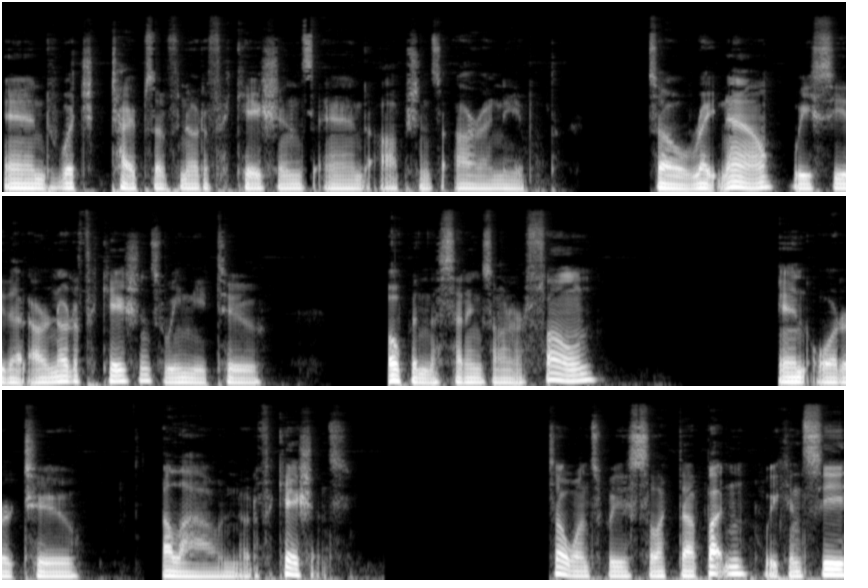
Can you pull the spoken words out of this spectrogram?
and which types of notifications and options are enabled. So right now we see that our notifications, we need to open the settings on our phone in order to allow notifications. So once we select that button, we can see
